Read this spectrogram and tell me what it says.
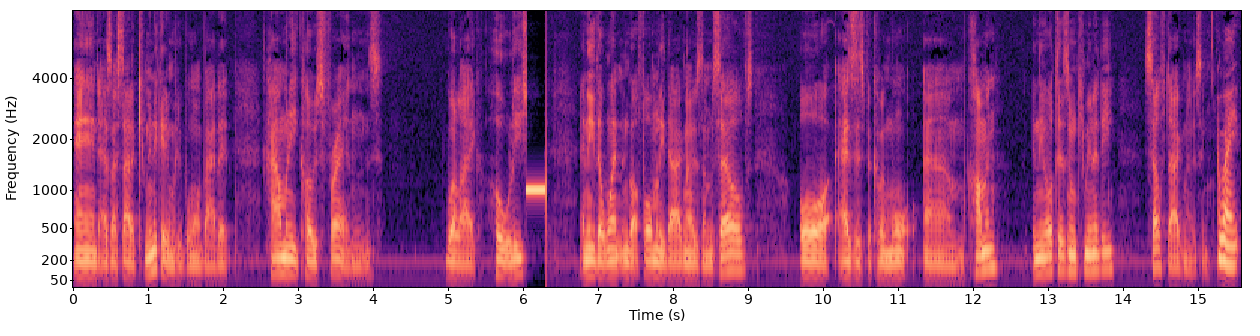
and as I started communicating with people more about it, how many close friends were like, holy shit, and either went and got formally diagnosed themselves, or as is becoming more um, common in the autism community, self diagnosing. Right.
